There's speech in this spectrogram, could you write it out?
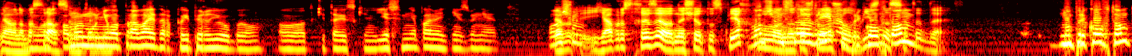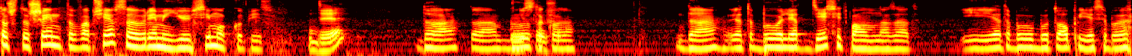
А, он Вот, обосрался. в по-моему, у него провайдер pay per был, вот, китайский, если мне память не изменяет. В Я, общем, я просто хз вот насчет успеха, в общем, но то, что он время ушел в бизнес, том- это да. Ну, прикол в том, то, что Шейн-то вообще в свое время UFC мог купить. Да? Да, да, было такое. Да, это было лет 10, по-моему, назад. И это был бы топ, если бы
